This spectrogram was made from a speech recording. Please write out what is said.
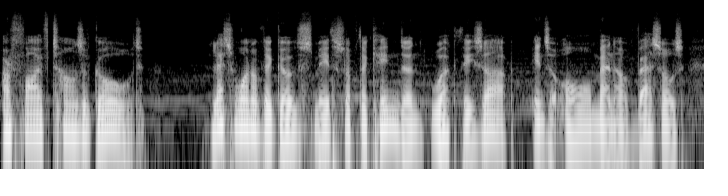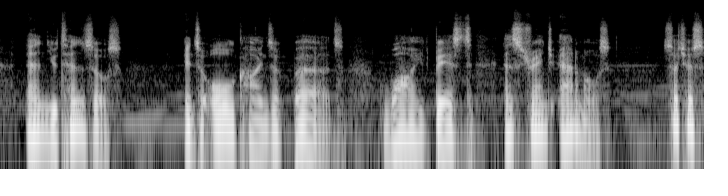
are five tons of gold. Let one of the goldsmiths of the kingdom work these up into all manner of vessels and utensils, into all kinds of birds, wild beasts, and strange animals, such as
